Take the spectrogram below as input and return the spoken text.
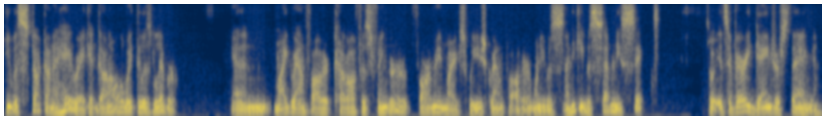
he was stuck on a hay rake. It had gone all the way through his liver. And my grandfather cut off his finger farming, my Swedish grandfather, when he was, I think he was 76. So it's a very dangerous thing.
